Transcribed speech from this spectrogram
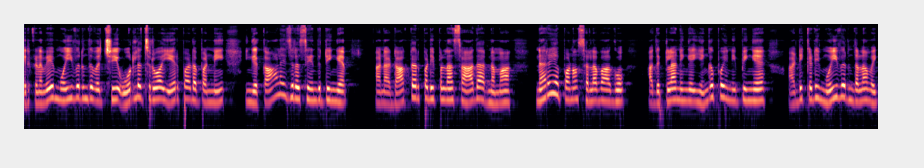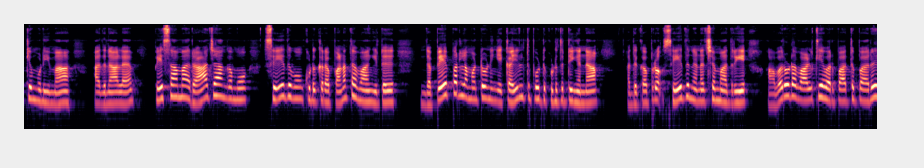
ஏற்கனவே மொய் விருந்து வச்சு ஒரு லட்ச ரூபா ஏற்பாடை பண்ணி இங்கே காலேஜில் சேர்ந்துட்டீங்க. ஆனால் டாக்டர் படிப்பெல்லாம் சாதாரணமாக நிறைய பணம் செலவாகும். அதுக்கெலாம் நீங்கள் எங்கே போய் நிற்பீங்க அடிக்கடி மொய் விருந்தெல்லாம் வைக்க முடியுமா? அதனால் பேசாமல் ராஜாங்கமும் சேதுவும் கொடுக்குற பணத்தை வாங்கிட்டு இந்த பேப்பரில் மட்டும் நீங்கள் கையெழுத்து போட்டு கொடுத்துட்டீங்கன்னா அதுக்கப்புறம் சேது நினச்ச மாதிரியே அவரோட வாழ்க்கையை அவர் பார்த்துப்பாரு.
